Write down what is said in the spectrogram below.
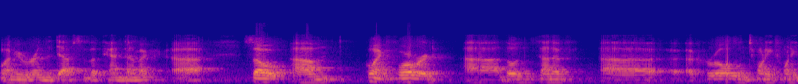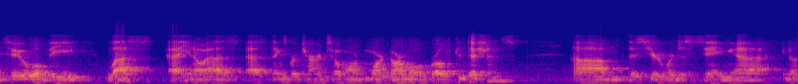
when we were in the depths of the pandemic. So um, going forward, those incentive Uh, accruals in 2022 will be less, uh, you know, as things return to more normal growth conditions. Um, this year, we're just seeing, uh, you know,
